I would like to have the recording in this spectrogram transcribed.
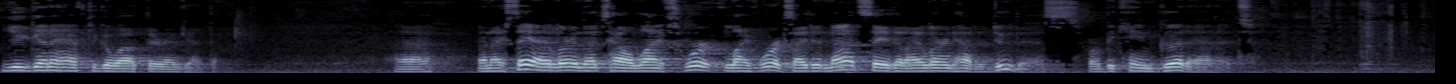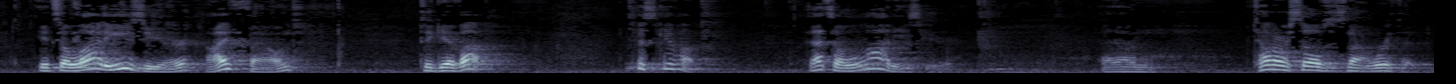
you're going to have to go out there and get them. Uh, and I say I learned that's how life's work, life works. I did not say that I learned how to do this or became good at it. It's a lot easier, I've found, to give up. Just give up. That's a lot easier. Um, tell ourselves it's not worth it.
